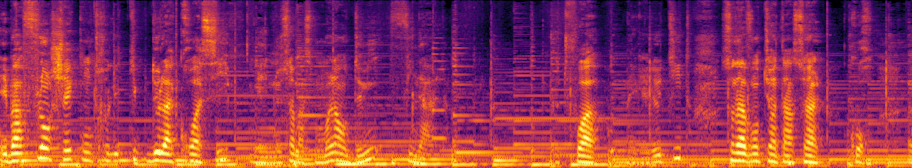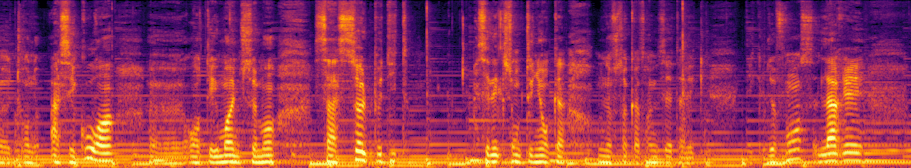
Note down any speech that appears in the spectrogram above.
eh ben, flanchaient contre l'équipe de la Croatie, et nous sommes à ce moment-là en demi-finale. Toutefois, malgré le titre, son aventure internationale court, euh, tourne assez court, hein. euh, en témoigne seulement sa seule petite sélection obtenue en 1997 avec l'équipe de France, l'arrêt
